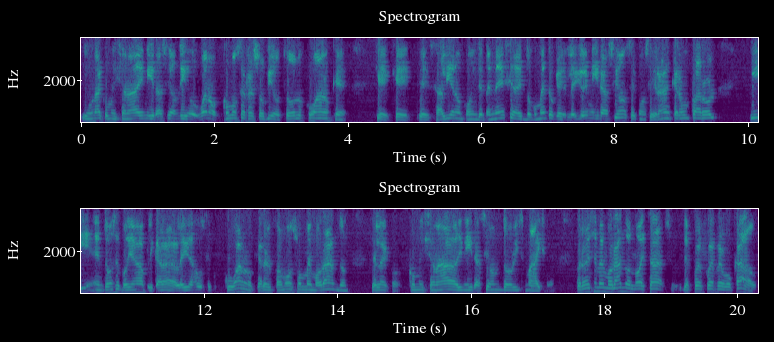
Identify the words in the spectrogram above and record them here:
y una comisionada de inmigración dijo, bueno, ¿cómo se resolvió? Todos los cubanos que, que, que, salieron con independencia del documento que le dio inmigración se consideraban que era un parol y entonces podían aplicar a la ley de ajuste cubano, que era el famoso memorándum de la comisionada de inmigración Doris Meissner. Pero ese memorándum no está, después fue revocado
